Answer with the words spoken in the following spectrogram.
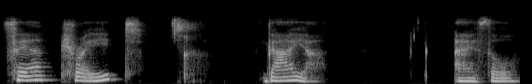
Fair Trade Gaia. Also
